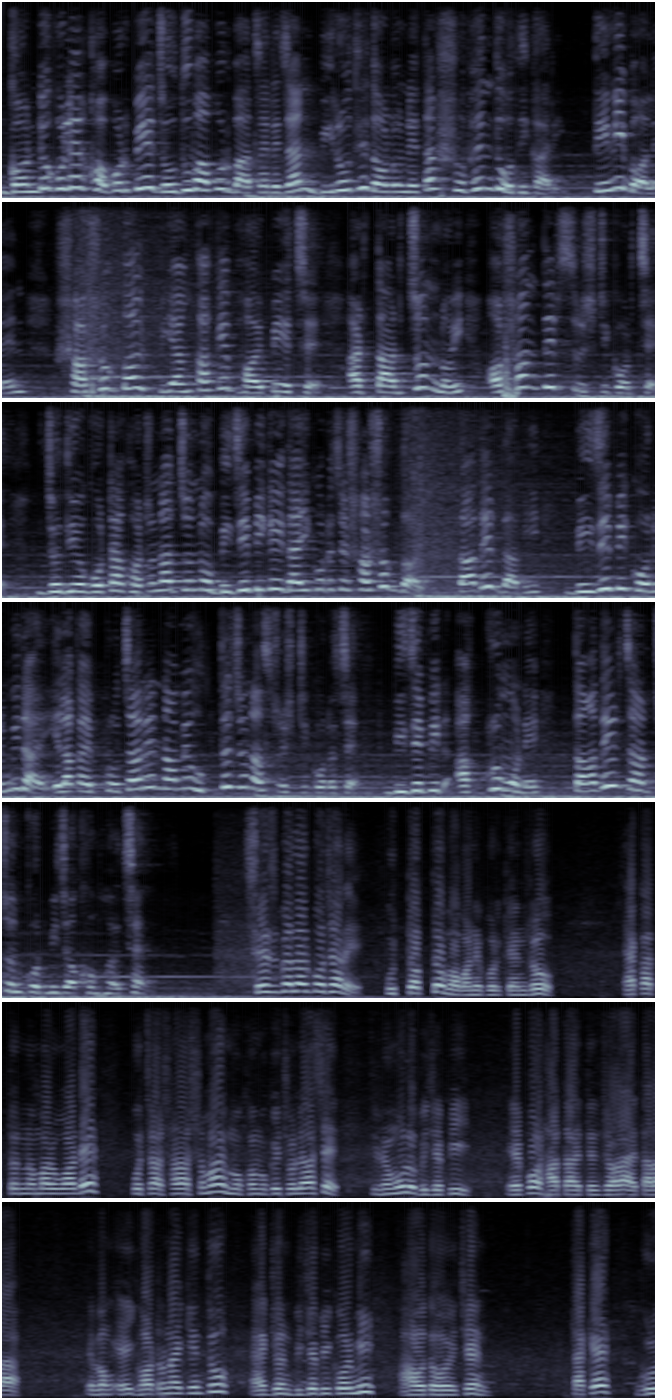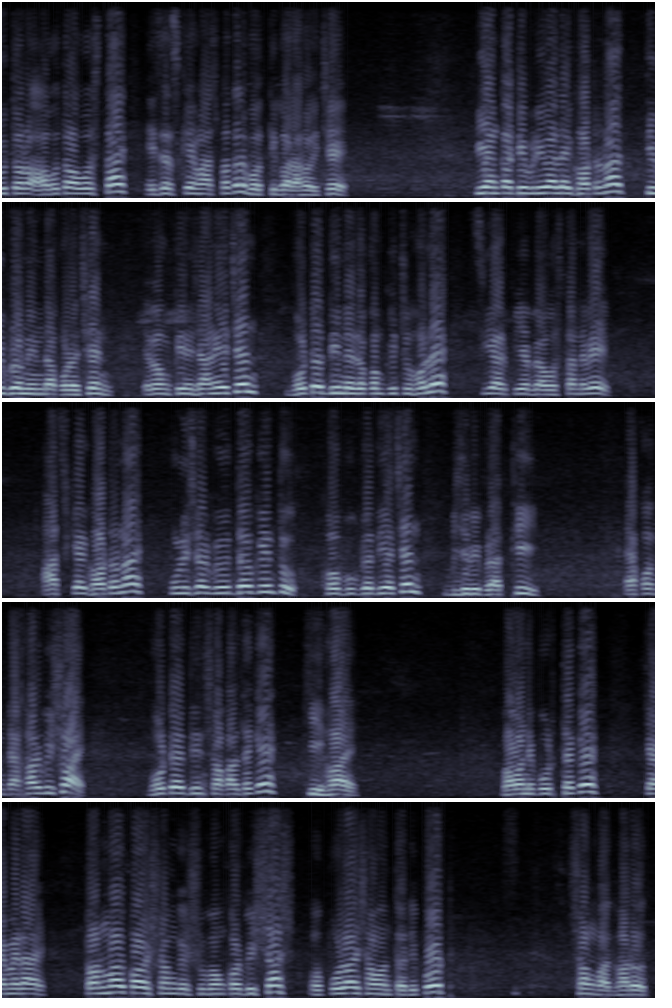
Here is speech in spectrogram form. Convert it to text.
গন্ডগোলের খবর পেয়ে যদুবাবুর বাজারে যান বিরোধী দলনেতা শুভেন্দু অধিকারী। তিনি বলেন, শাসক দল প্রিয়াঙ্কাকে ভয় পেয়েছে আর তার জন্যই অশান্তির সৃষ্টি করছে। যদিও গোটা ঘটনার জন্য বিজেপিকেই দায়ী করেছে শাসক দল, তাদের দাবি বিজেপি কর্মীরাই এলাকায় প্রচারের নামে উত্তেজনা সৃষ্টি করেছে। বিজেপির আক্রমণে তাদের চারজন কর্মী জখম হয়েছেন। শেষ বেলার প্রচারে উত্তপ্ত ভবানীপুর কেন্দ্র। একাত্তর নম্বর ওয়ার্ডে প্রচার সারার সময় মুখোমুখি চলে আসে তৃণমূল ও বিজেপি। এরপর হাতাহাতে জড়ায় তারা। এবং এই ঘটনায় কিন্তু একজন বিজেপি কর্মী আহত হয়েছেন। তাকে গুরুতর আহত অবস্থায় এসএসকেএম হাসপাতালে ভর্তি করা হয়েছে। প্রিয়াঙ্কা টিবরিওয়াল এই ঘটনার তীব্র নিন্দা করেছেন এবং তিনি জানিয়েছেন, ভোটের দিন এরকম কিছু হলে সিআরপিএফ ব্যবস্থা নেবে। আজকের ঘটনায় পুলিশের বিরুদ্ধেও কিন্তু ক্ষোভ উগড়ে দিয়েছেন বিজেপি প্রার্থী। এখন দেখার বিষয়, ভোটের দিন সকাল থেকে কি হয়? ভবানীপুর থেকে ক্যামেরায় তন্ময় করের সঙ্গে শুভঙ্কর বিশ্বাস ও প্রলয় সামন্ত রিপোর্ট, সংবাদ ভারত।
